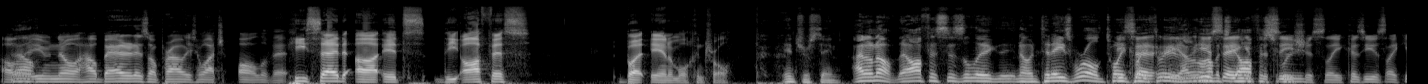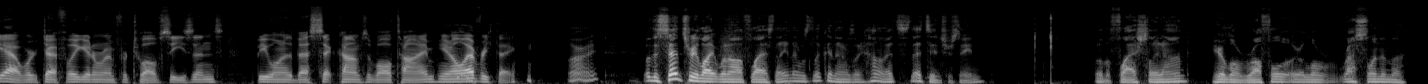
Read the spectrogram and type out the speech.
I'll Well- even know how bad it is. I'll probably watch all of it. He said uh, it's The Office, but animal control. Interesting. I don't know. The Office is a league. You know, in today's world, He said- 2023. I don't know how much The Office. facetiously because he was like, "Yeah, we're definitely going to run for 12 seasons, be one of the best sitcoms of all time. You know, everything." All right. Well, the sensory light went off last night, and I was looking. I was like, "Huh, that's that's interesting." Throw the flashlight on. Hear a little ruffle or a little rustling in the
